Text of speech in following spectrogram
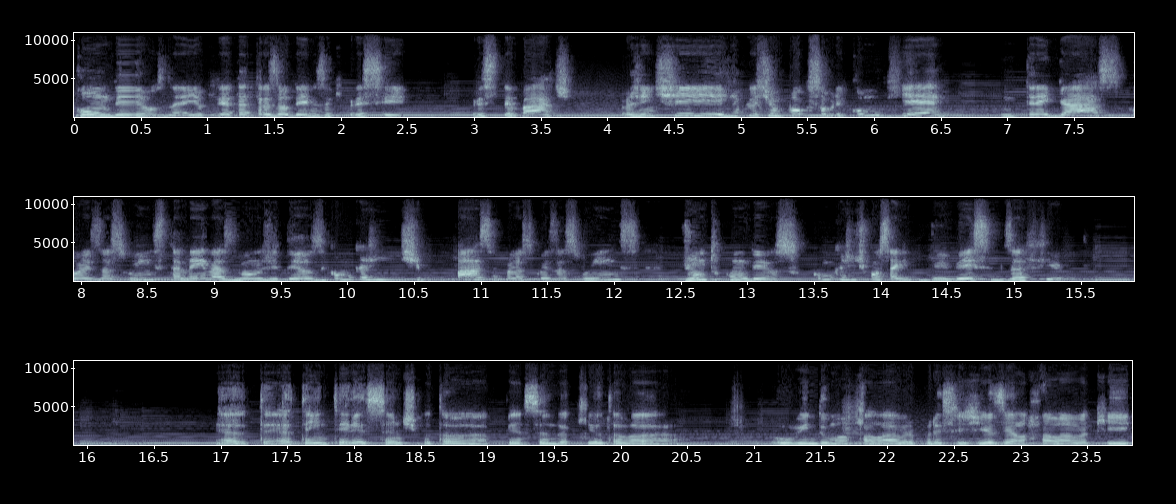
com Deus, né? E eu queria até trazer o Denis aqui para esse, esse debate, para a gente refletir um pouco sobre como que é entregar as coisas ruins também nas mãos de Deus e como que a gente passa pelas coisas ruins junto com Deus. Como que a gente consegue viver esse desafio? É, até interessante que eu estava pensando aqui, eu estava ouvindo uma palavra por esses dias e ela falava que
